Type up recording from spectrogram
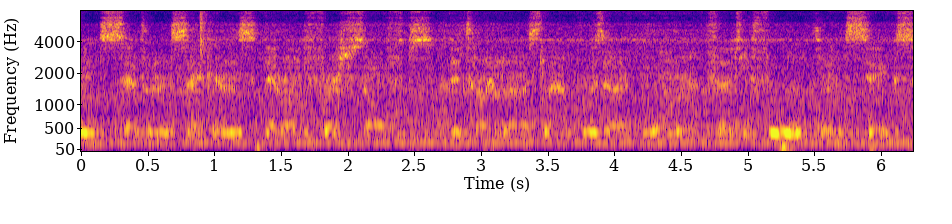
10.7 seconds. They're on fresh softs. The time last lap was a 134.6.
